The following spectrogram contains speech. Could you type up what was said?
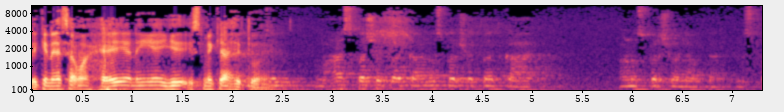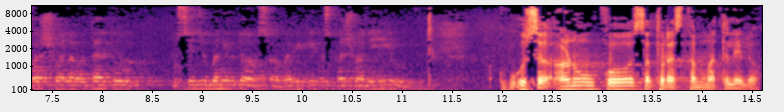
लेकिन ऐसा वहाँ है या नहीं है ये इसमें क्या हेतु है? वहाँ स्पर्श का अनुस्पर्श कहा अनुस्पर्श वाला होता है। स्पर्श वाला होता है तो उससे जो बनी तो स्वाभाविक है स्पर्श वाली ही होगी। उस अणु को सत्वर स्तंभ मत ले लो।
